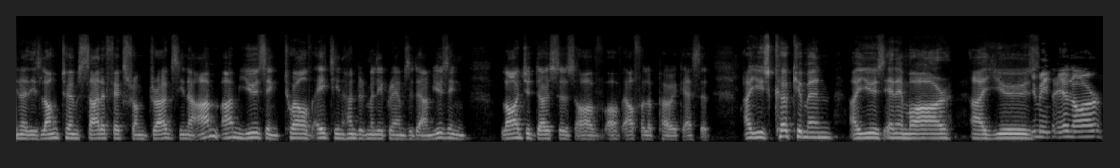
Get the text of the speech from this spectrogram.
you know these long-term side effects from drugs. You know i'm i'm using 12 1800 milligrams a day. I'm using larger doses of of alpha lipoic acid. I use curcumin. I use nmr i use you mean nr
